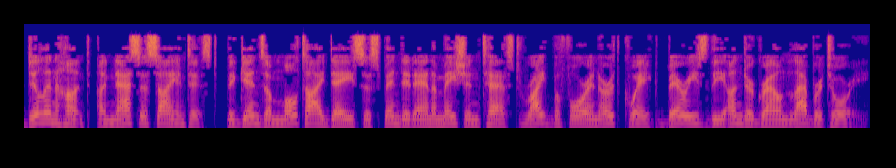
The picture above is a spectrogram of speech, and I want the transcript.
Dylan Hunt, a NASA scientist, begins a multi-day suspended animation test right before an earthquake buries the underground laboratory.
